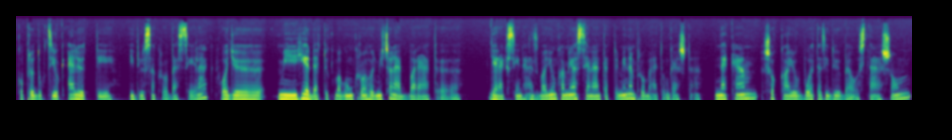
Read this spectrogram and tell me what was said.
koprodukciók előtti időszakról beszélek, hogy mi hirdettük magunkról, hogy mi családbarát gyerekszínház vagyunk, ami azt jelentette, hogy mi nem próbáltunk este. Nekem sokkal jobb volt az időbeosztásom,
